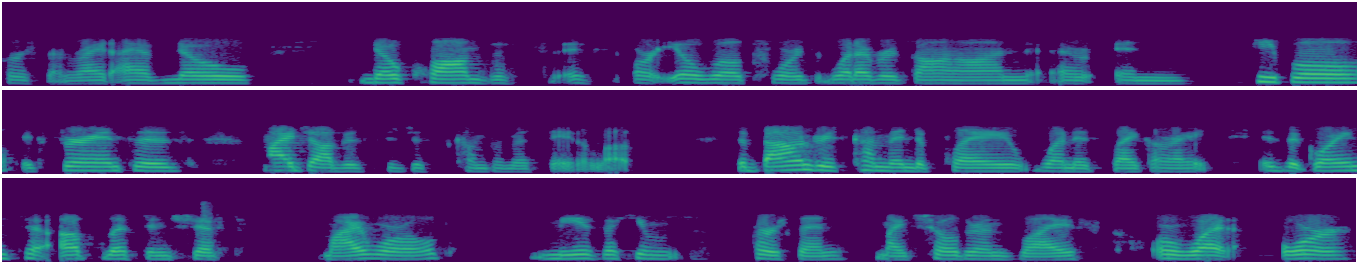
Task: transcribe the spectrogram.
person, right? I have no no qualms if, if, or ill will towards whatever's gone on uh, in people, experiences. My job is to just come from a state of love. The boundaries come into play when it's like, all right, is it going to uplift and shift my world, me as a human person, my children's life, or what, or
